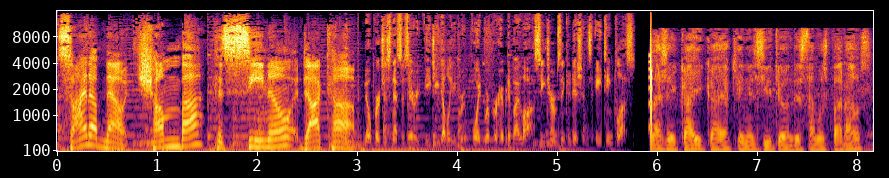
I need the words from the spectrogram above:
Sign up now at ChumbaCasino.com. No purchase necessary. BGW. Void were prohibited by law. See terms and conditions. 18 plus. Se cae y cae aquí en el sitio donde estamos parados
